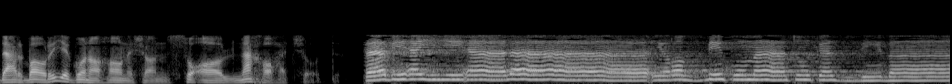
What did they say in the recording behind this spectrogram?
درباره گناهانشان سؤال نخواهد شد. فبأي آلاء ربكما تكذبان؟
